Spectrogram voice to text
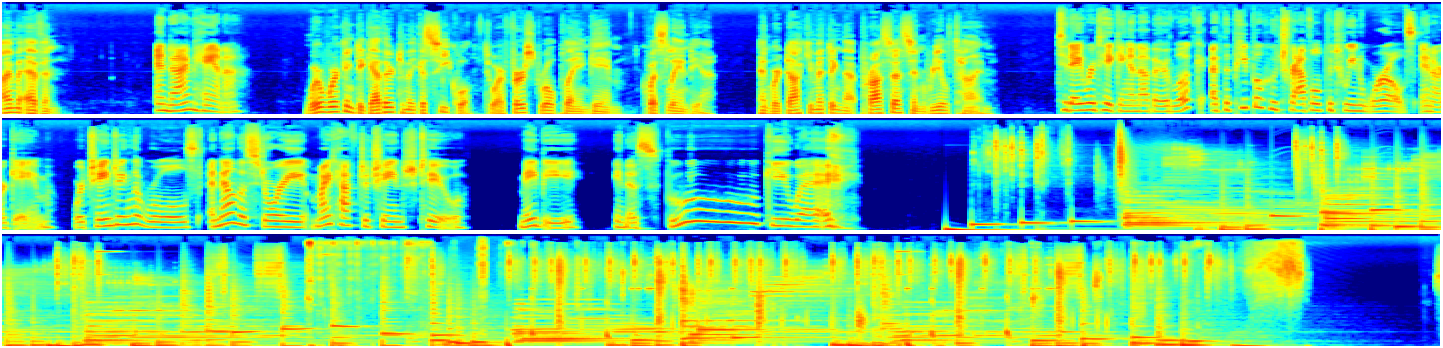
I'm Evan. And I'm Hannah. We're working together to make a sequel to our first role playing game, Questlandia, and we're documenting that process in real time. Today, we're taking another look at the people who travel between worlds in our game. We're changing the rules, and now the story might have to change too. Maybe in a spooky way.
